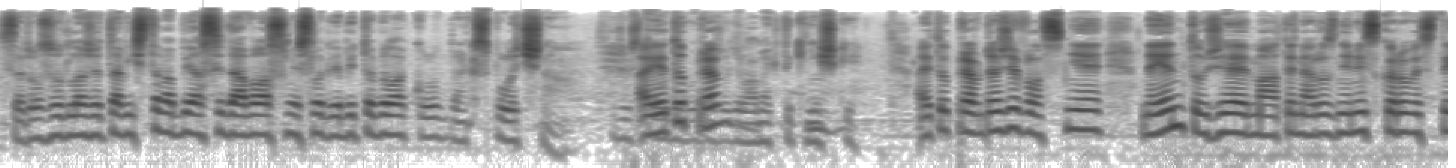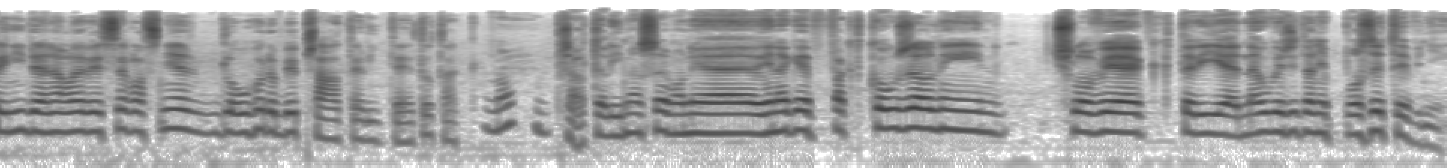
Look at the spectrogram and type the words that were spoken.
se rozhodla, že ta výstava by asi dávala smysl, kdyby to byla nějak společná. A je to pravda? Děláme ty knížky. A je to pravda, že vlastně nejen to, že máte narozeniny skoro ve stejný den, ale vy se vlastně dlouhodobě přátelíte, je to tak? No, přátelíme se, on je, jinak je fakt kouzelný člověk, který je neuvěřitelně pozitivní.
